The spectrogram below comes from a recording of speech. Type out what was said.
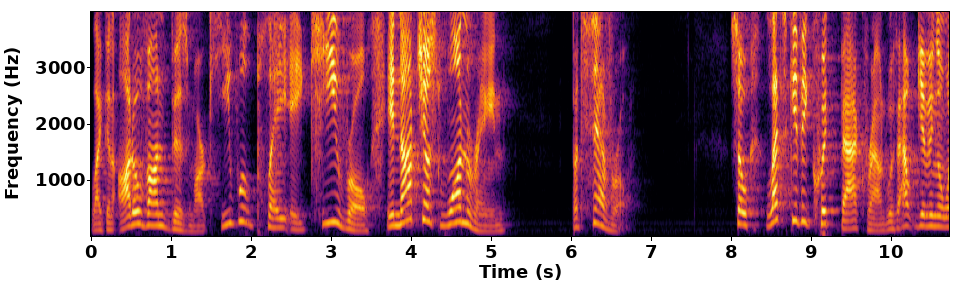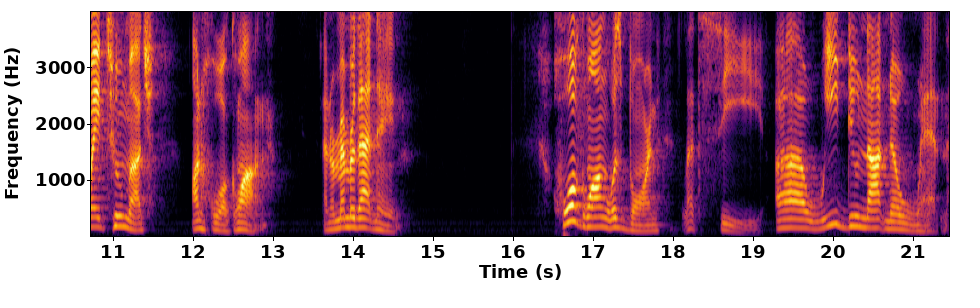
Like an Otto von Bismarck, he will play a key role in not just one reign, but several. So let's give a quick background without giving away too much on Huo Guang. And remember that name. Huo Guang was born, let's see, uh, we do not know when.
